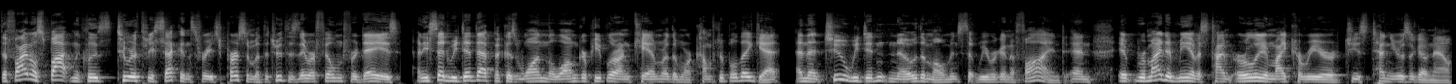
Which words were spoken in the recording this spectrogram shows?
the final spot includes two or three seconds for each person. But the truth is, they were filmed for days. And he said we did that because one, the longer people are on camera, the more comfortable they get. And then two, we didn't know the moments that we were going to find. And it reminded me of a time early in my career, geez, 10 years ago now.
